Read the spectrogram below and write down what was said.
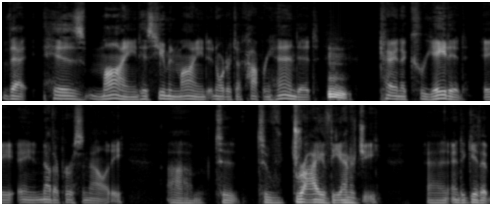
that his mind, his human mind, in order to comprehend it, Mm. kind of created a, another personality um, to to drive the energy and, and to give it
